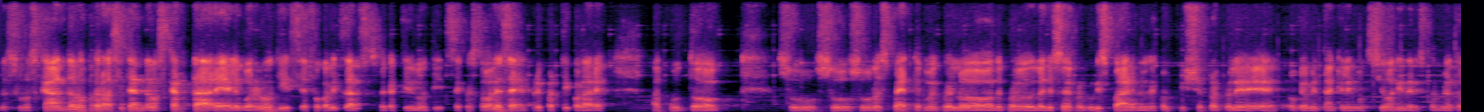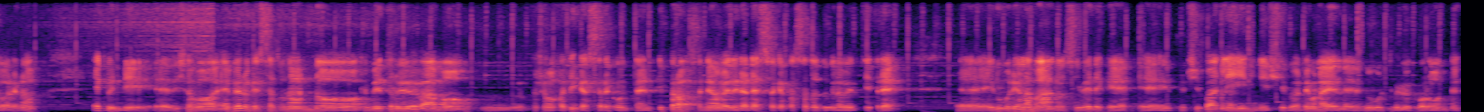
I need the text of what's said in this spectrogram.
nessuno scandalo, però si tendono a scartare le buone notizie e focalizzarsi sulle cattive notizie. Questo vale sempre, in particolare appunto su, su, su un aspetto come quello del, della gestione del proprio risparmio che colpisce proprio le, ovviamente anche le emozioni del risparmiatore, no? E quindi eh, diciamo è vero che è stato un anno che mentre vivevamo mh, facevamo fatica a essere contenti, però se andiamo a vedere adesso che è passato il 2023 eh, i numeri alla mano si vede che eh, i principali indici, guardiamo le, le due ultime due colonne,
